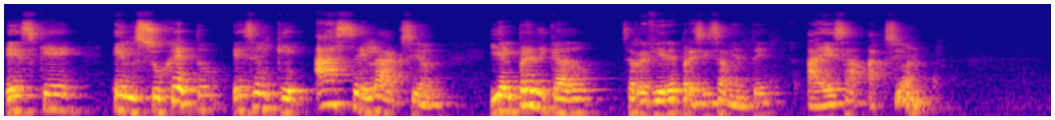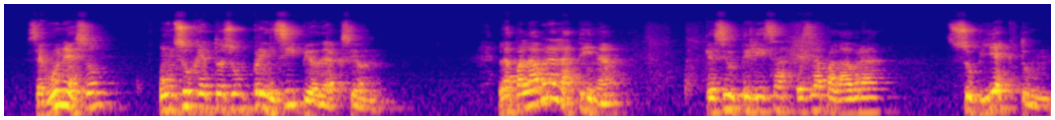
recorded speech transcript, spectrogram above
es que el sujeto es el que hace la acción y el predicado se refiere precisamente a esa acción. Según eso, un sujeto es un principio de acción. La palabra latina que se utiliza es la palabra subjectum.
